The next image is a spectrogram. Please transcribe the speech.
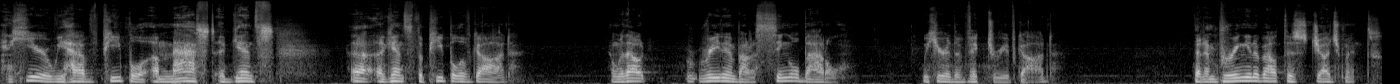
And here we have people amassed against, uh, against the people of God. And without reading about a single battle, we hear the victory of God that in bringing about this judgment,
